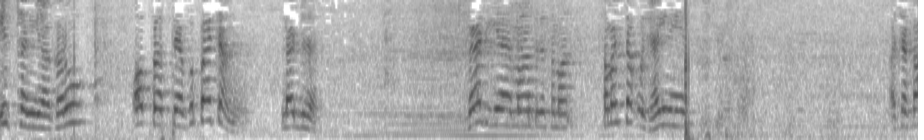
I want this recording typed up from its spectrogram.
इत संज्ञा करो और प्रत्यय को पहचानो। लाइट है बैठ गया है मंत्र के समान। समझता कुछ है ही नहीं। है अच्छा काम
